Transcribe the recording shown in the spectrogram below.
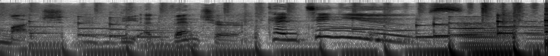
much. Mm-hmm. The adventure continues.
